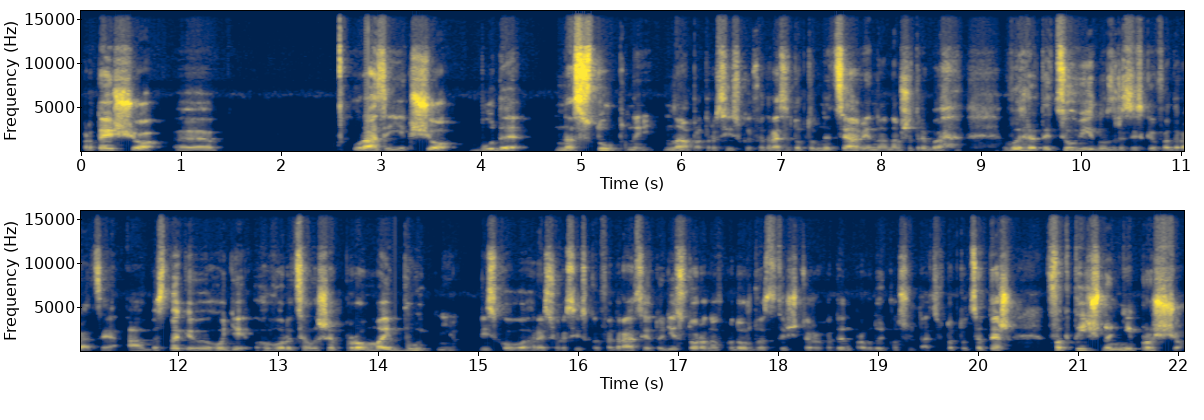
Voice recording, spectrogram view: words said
про те, що у разі, якщо буде наступний напад Російської Федерації, тобто не ця війна, нам ще треба виграти цю війну з Російською Федерацією, а в безпековій угоді говориться лише про майбутню військову агресію Російської Федерації. Тоді сторони впродовж 24 годин проведуть консультацію. Тобто, це теж фактично ні про що.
